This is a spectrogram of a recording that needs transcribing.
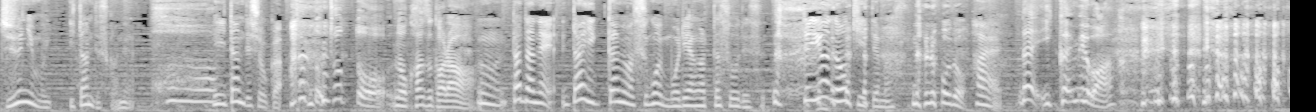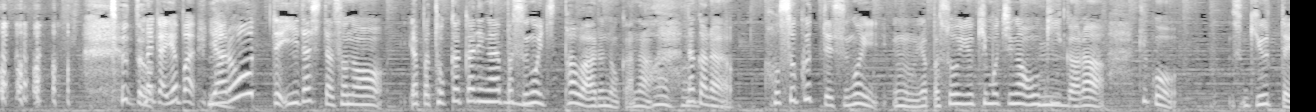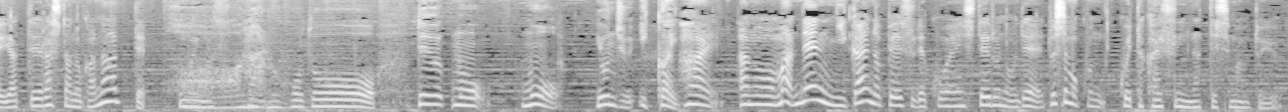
10人もいたんですかね。はあ。いたんでしょうか、ちょっと ちょっとの数から。うん、ただね第1回目はすごい盛り上がったそうです。っていうのを聞いてます。なるほど。はい。第1回目は？なんかやっぱやろうって言い出したそのやっぱ取っかかりがやっぱすごいパワーあるのかな、はいはいだから発足ってすごい、うん、やっぱそういう気持ちが大きいから、結構ギュってやってらしたのかなって思います。はあなるほど。でもうもう41回。はい、あのまあ年2回のペースで公演しているのでどうしてもこんこういった回数になってしまうという、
